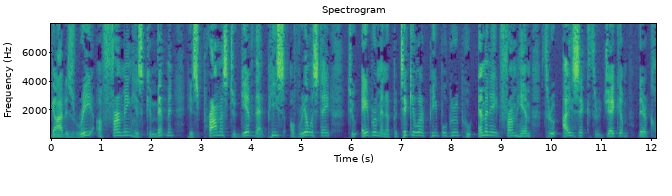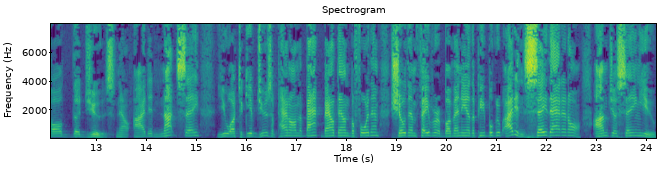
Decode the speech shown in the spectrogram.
God is reaffirming his commitment, his promise to give that piece of real estate to Abram and a particular people group who emanate from him through Isaac, through Jacob. They're called the Jews. Now, I did not say you ought to give Jews a pat on the back, bow down before them, show them favor above any other people group. I didn't say that at all. I'm just saying you,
